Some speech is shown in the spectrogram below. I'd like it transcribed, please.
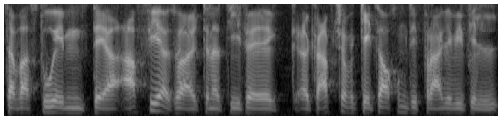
Da warst du eben der AFI, also alternative äh, Kraftstoffe. Geht es auch um die Frage, wie viele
